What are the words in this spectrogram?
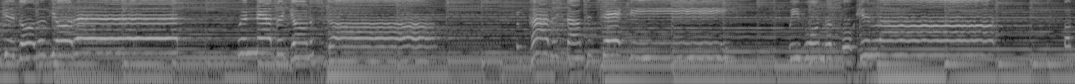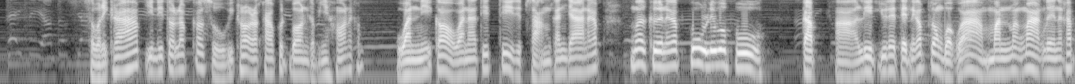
captured all of Europe. We're never gonna stop. From Palestine to Turkey, we've won the fucking lot. But Paisley, I'm still สวัสดีครับ ยินดีต้อนรับเข้าสู่วิเคราะห์ราคาฟุตบอลกับยีฮอนะครับ วันนี้ก็วันอาทิตย์ที่ 13 กันยานะครับ เมื่อคืนนะครับคู่ลิเวอร์พูลกับอ่าลีดยูไนเต็ดนะครับต้องบอกว่ามันมากๆเลยนะครับ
